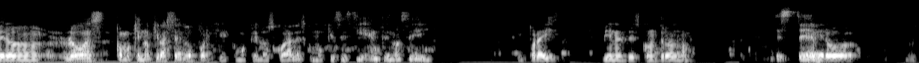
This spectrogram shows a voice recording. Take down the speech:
Pero luego es como que no quiero hacerlo porque como que los corales como que se sienten, no sé, y, por ahí viene el descontrol, ¿no? Este... Pero pues,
